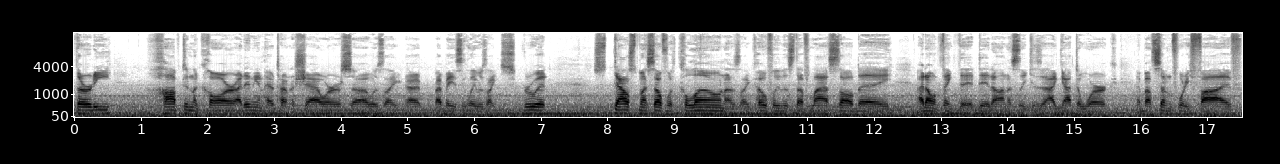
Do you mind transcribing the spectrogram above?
30 hopped in the car. I didn't even have time to shower, so I was like, I, I basically was like, screw it. Doused myself with cologne. I was like, hopefully this stuff lasts all day. I don't think that it did, honestly, because I got to work about 7:45.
